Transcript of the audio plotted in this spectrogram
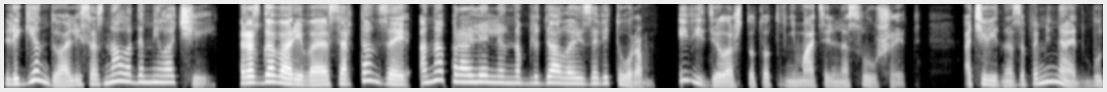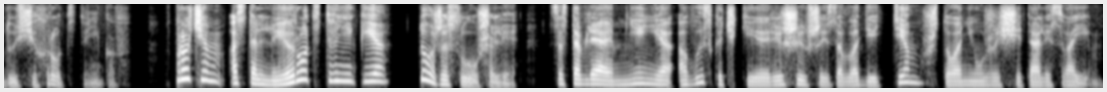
Легенду Алиса знала до мелочей. Разговаривая с Артанзой, она параллельно наблюдала и за Витором и видела, что тот внимательно слушает. Очевидно, запоминает будущих родственников. Впрочем, остальные родственники тоже слушали, составляя мнение о выскочке, решившей завладеть тем, что они уже считали своим.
